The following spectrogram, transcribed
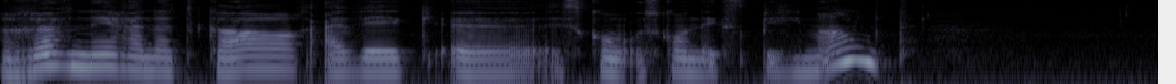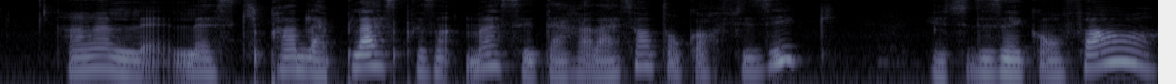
revenir à notre corps avec euh, ce qu'on expérimente. Hein, ce qui prend de la place présentement, c'est ta relation à ton corps physique. Y a-t-il des inconforts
